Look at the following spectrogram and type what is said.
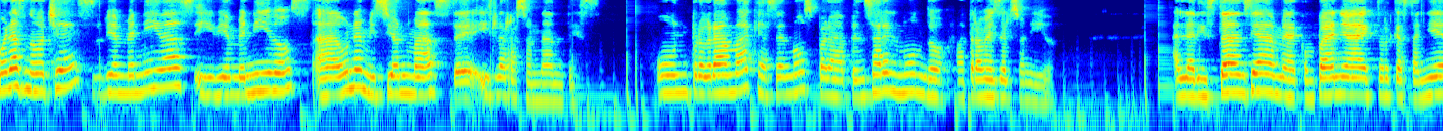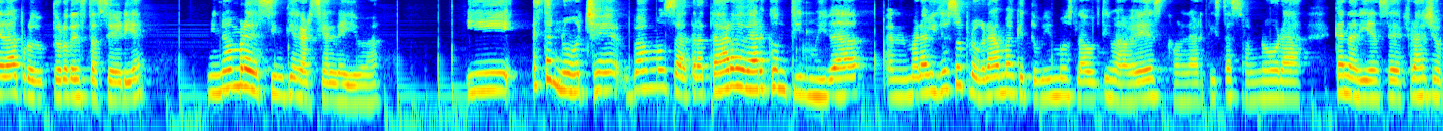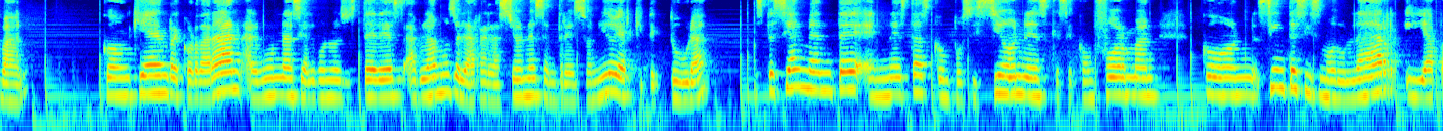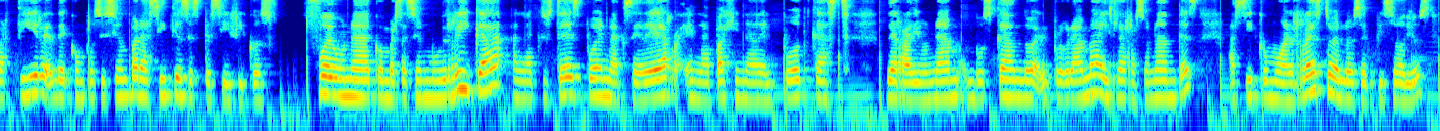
Buenas noches, bienvenidas y bienvenidos a una emisión más de Islas Resonantes, un programa que hacemos para pensar el mundo a través del sonido. A la distancia me acompaña Héctor Castañeda, productor de esta serie. Mi nombre es Cintia García Leiva y esta noche vamos a tratar de dar continuidad al maravilloso programa que tuvimos la última vez con la artista sonora canadiense France Jovan con quien recordarán algunas y algunos de ustedes, hablamos de las relaciones entre sonido y arquitectura, especialmente en estas composiciones que se conforman con síntesis modular y a partir de composición para sitios específicos. Fue una conversación muy rica a la que ustedes pueden acceder en la página del podcast de Radio UNAM buscando el programa Islas Resonantes, así como al resto de los episodios.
